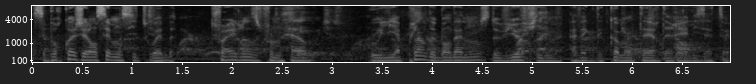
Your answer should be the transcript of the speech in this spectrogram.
C'est pourquoi j'ai lancé mon site web, Trailers from Hell, où il y a plein de bandes annonces de vieux films avec des commentaires des réalisateurs.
